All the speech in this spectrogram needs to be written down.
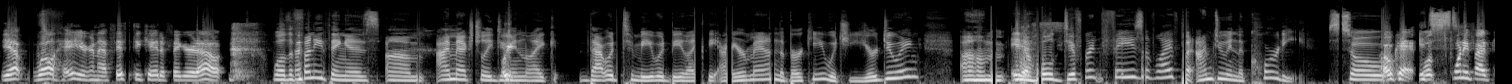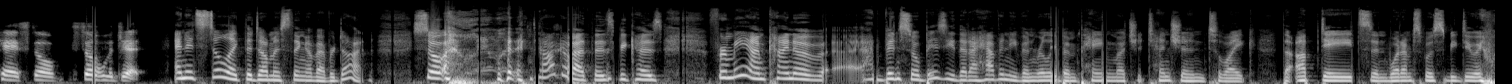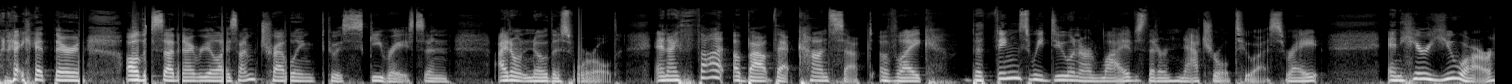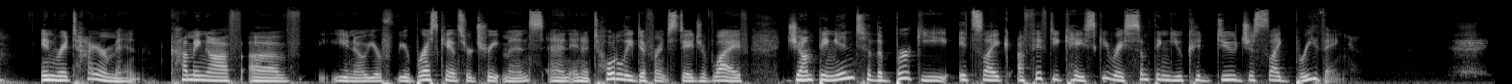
Yep. Well, hey, you're gonna have 50k to figure it out. well, the funny thing is, um, I'm actually doing Wait. like that. Would to me would be like the Ironman, the Birkie, which you're doing, um, in yes. a whole different phase of life. But I'm doing the Korte. So okay, well, 25k is still still legit And it's still like the dumbest thing I've ever done. So I want to talk about this because for me, I'm kind of, I've been so busy that I haven't even really been paying much attention to like the updates and what I'm supposed to be doing when I get there. And all of a sudden I realize I'm traveling to a ski race and I don't know this world. And I thought about that concept of like the things we do in our lives that are natural to us, right? And here you are in retirement coming off of you know your your breast cancer treatments and in a totally different stage of life jumping into the Birkie it's like a 50k ski race something you could do just like breathing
